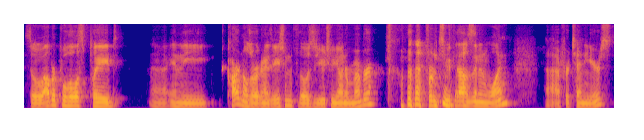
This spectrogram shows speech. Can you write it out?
So Albert Pujols played uh, in the Cardinals organization. For those of you too young to remember, from 2001 uh, for 10 years,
